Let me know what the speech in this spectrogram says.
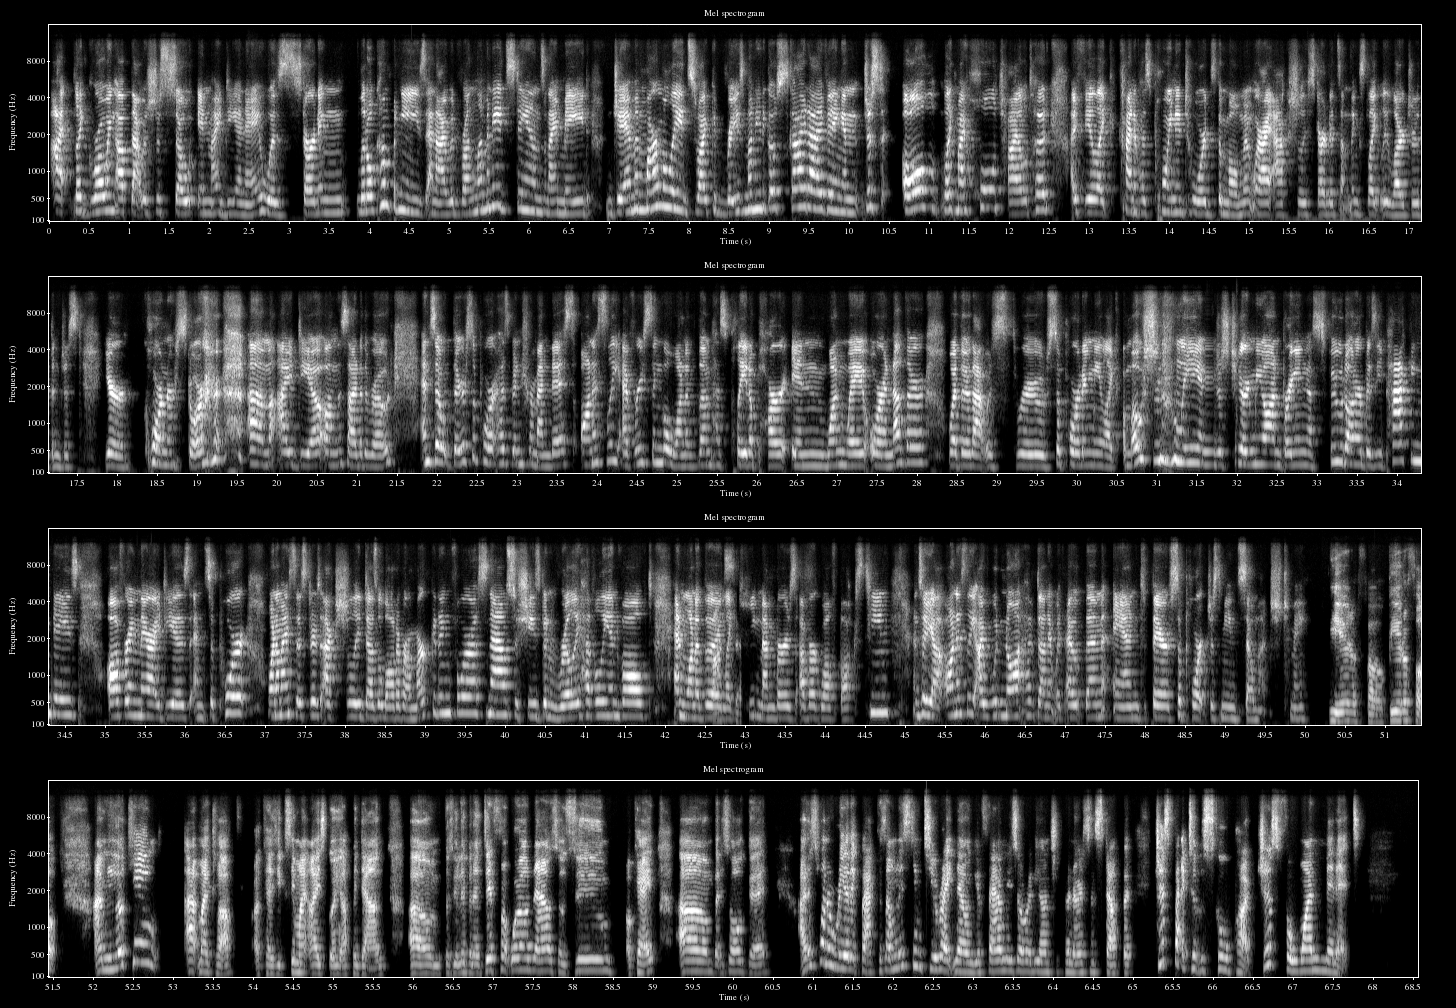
I, like growing up, that was just so in my DNA was starting little companies and I would run lemonade stands and I made jam and marmalade so I could raise money to go skydiving and just all like my whole childhood i feel like kind of has pointed towards the moment where i actually started something slightly larger than just your corner store um, idea on the side of the road. And so their support has been tremendous. Honestly every single one of them has played a part in one way or another whether that was through supporting me like emotionally and just cheering me on bringing us food on our busy packing days offering their ideas and support. One of my sisters actually does a lot of our marketing for us now so she's been been really heavily involved and one of the awesome. like key members of our Guelph Box team. And so yeah, honestly, I would not have done it without them and their support just means so much to me. Beautiful, beautiful. I'm looking at my clock. Okay, you can see my eyes going up and down um, because we live in a different world now. So Zoom, okay, um, but it's all good. I just want to reel it back because I'm listening to you right now and your family's already entrepreneurs and stuff. But just back to the school part, just for one minute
